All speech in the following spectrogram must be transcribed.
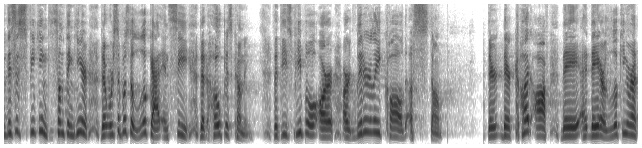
this is speaking something here that we're supposed to look at and see that hope is coming. That these people are, are literally called a stump. They're, they're cut off. They, they are looking around.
